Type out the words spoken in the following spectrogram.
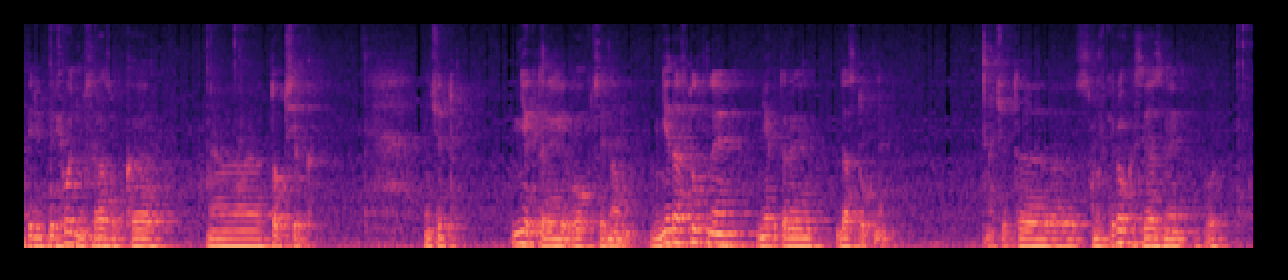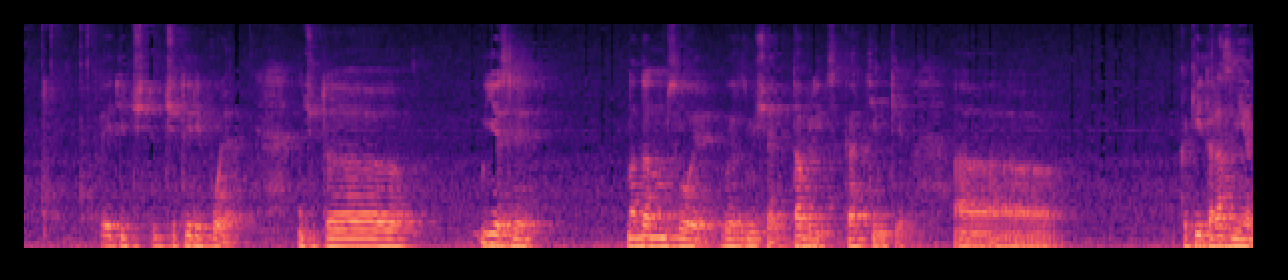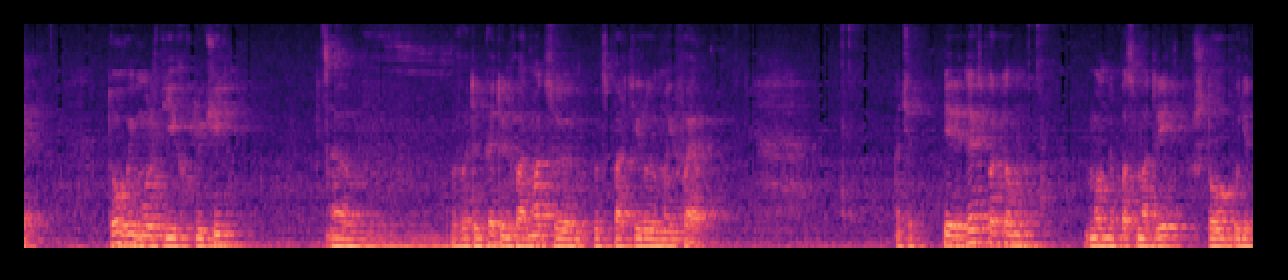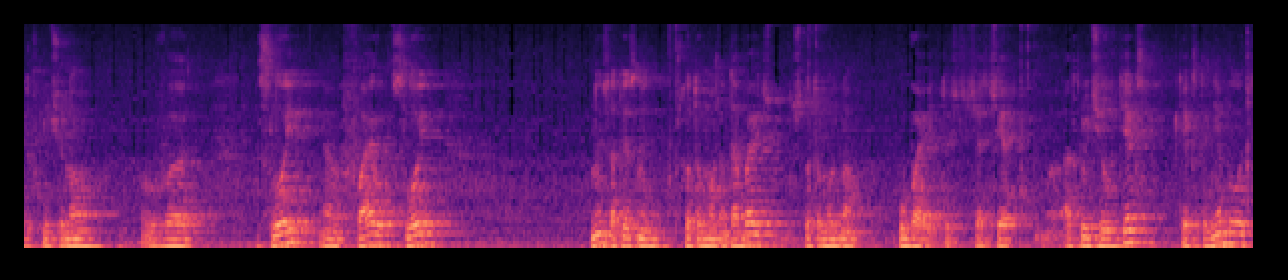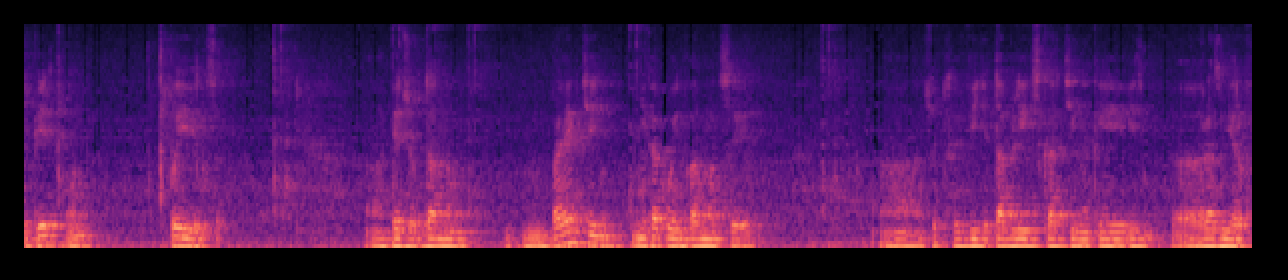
Переходим сразу к э, топ-силк. Значит, некоторые опции нам недоступны, некоторые доступны. Значит, э, с маркировкой связаны вот эти четыре поля. Значит, э, если на данном слое вы размещали таблицы, картинки, э, какие-то размеры, то вы можете их включить э, в эту, эту информацию в экспортируемый файл. Значит, перед экспортом можно посмотреть, что будет включено в слой, в файл, в слой ну и, соответственно, что-то можно добавить, что-то можно убавить. То есть сейчас я отключил текст, текста не было, теперь он появился. Опять же, в данном проекте никакой информации значит, в виде таблиц, картинок и э, размеров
